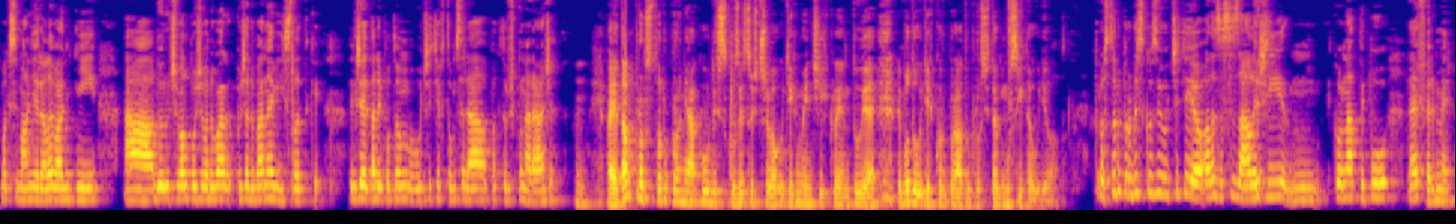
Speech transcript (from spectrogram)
maximálně relevantní a doručoval požadované, výsledky. Takže tady potom určitě v tom se dá pak trošku narážet. Hmm. A je tam prostor pro nějakou diskuzi, což třeba u těch menších klientů je, nebo to u těch korporátů prostě tak musíte udělat? Prostor pro diskuzi určitě jo, ale zase záleží mm, jako na typu té firmy.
